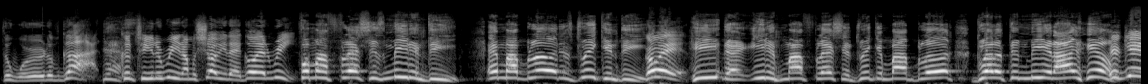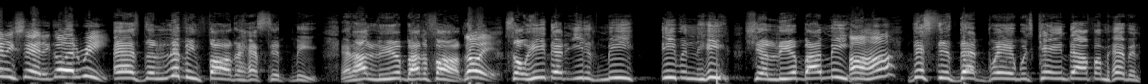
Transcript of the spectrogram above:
the word of God. Yes. Continue to read. I'm going to show you that. Go ahead and read. For my flesh is meat indeed, and my blood is drink indeed. Go ahead. He that eateth my flesh and drinketh my blood dwelleth in me, and I in him. Again, he said it. Go ahead and read. As the living Father has sent me, and I live by the Father. Go ahead. So he that eateth me, even he shall live by me. Uh-huh. This is that bread which came down from heaven,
